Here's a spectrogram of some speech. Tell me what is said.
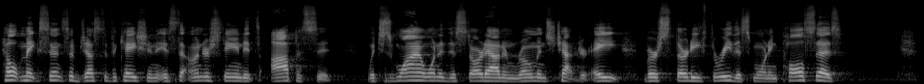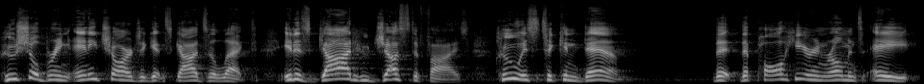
help make sense of justification is to understand its opposite, which is why I wanted to start out in Romans chapter 8, verse 33 this morning. Paul says, Who shall bring any charge against God's elect? It is God who justifies. Who is to condemn? That, that Paul here in Romans 8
